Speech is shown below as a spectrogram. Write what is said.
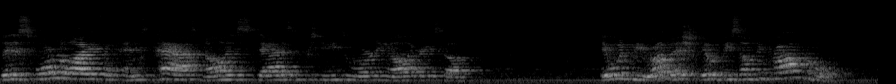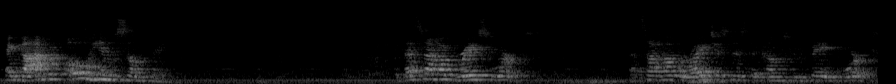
then his former life and, and his past and all his status and prestige and learning and all that great stuff, it wouldn't be rubbish. It would be something profitable. And God would owe him something. But that's not how grace works. That's not how the righteousness that comes through faith works.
